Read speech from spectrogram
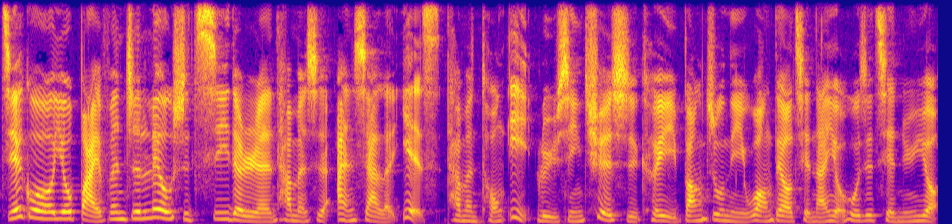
结果有百分之六十七的人他们是按下了 Yes，他们同意旅行确实可以帮助你忘掉前男友或是前女友。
